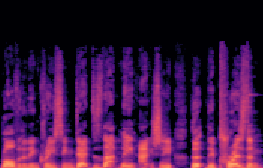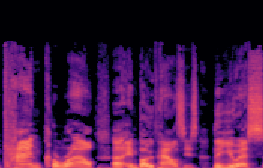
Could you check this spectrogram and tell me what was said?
rather than increasing debt. Does that mean actually that the president can corral uh, in both houses the US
